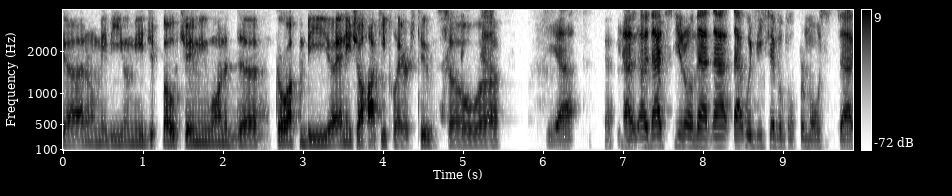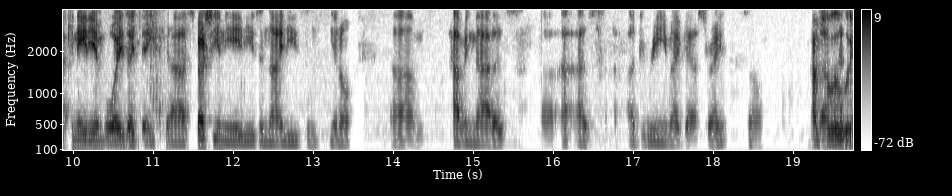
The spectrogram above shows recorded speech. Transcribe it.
uh, I don't know, maybe you and me both, Jamie, wanted to grow up and be NHL hockey players too. So. Yeah, yeah, uh, that's you know that that that would be typical for most uh, Canadian boys, I think, uh, especially in the '80s and '90s, and you know, um, having that as uh, as a dream, I guess, right? So, absolutely.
